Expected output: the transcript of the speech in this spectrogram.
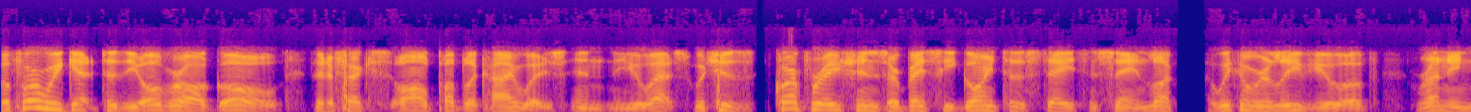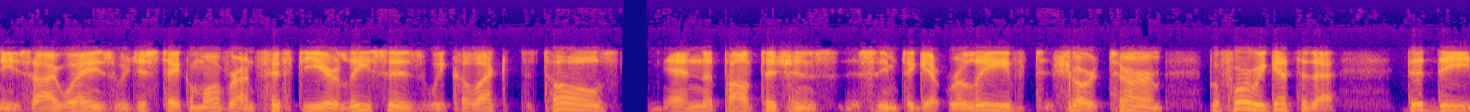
Before we get to the overall goal that affects all public highways in the U.S., which is corporations are basically going to the states and saying, look, we can relieve you of running these highways. We just take them over on 50 year leases, we collect the tolls, and the politicians seem to get relieved short term. Before we get to that, did the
